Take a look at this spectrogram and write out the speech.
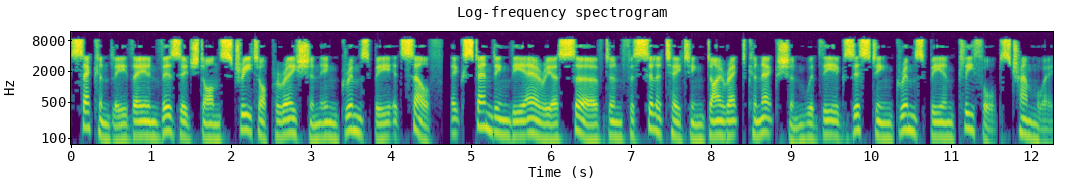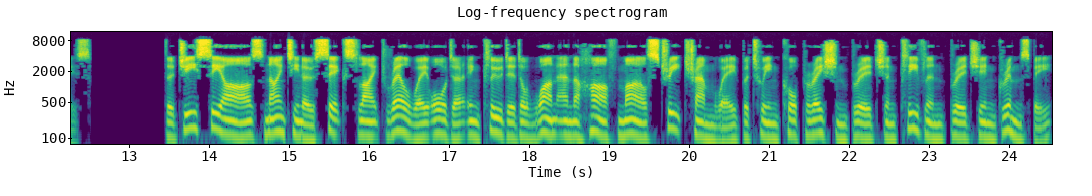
Secondly they envisaged on-street operation in Grimsby itself, extending the area served and facilitating direct connection with the existing Grimsby and Cleethorpes tramways. The GCR's 1906 light railway order included a one-and-a-half-mile street tramway between Corporation Bridge and Cleveland Bridge in Grimsby,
